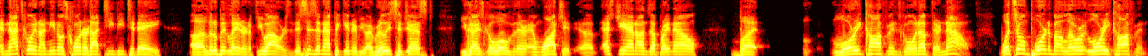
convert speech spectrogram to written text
and that's going on Nino's Corner.tv today, uh, a little bit later in a few hours. This is an epic interview. I really suggest you guys go over there and watch it. Uh, SG Anon's up right now, but Lori Kaufman's going up there now. What's so important about Lori Kaufman?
